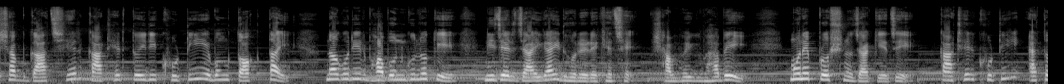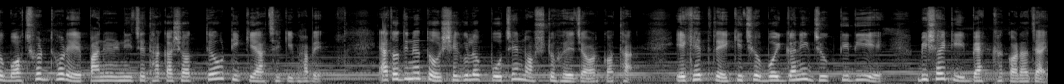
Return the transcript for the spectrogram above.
এসব গাছের কাঠের তৈরি খুঁটি এবং তক্তাই নগরীর ভবনগুলোকে নিজের জায়গায় ধরে রেখেছে। স্বাভাবিকভাবেই মনে প্রশ্ন জাগে যে কাঠের খুঁটি এত বছর ধরে পানির নিচে থাকা সত্ত্বেও টিকে আছে কীভাবে? এতদিনে তো সেগুলো পচে নষ্ট হয়ে যাওয়ার কথা। এক্ষেত্রে কিছু বৈজ্ঞানিক যুক্তি দিয়ে বিষয়টি ব্যাখ্যা করা যায়।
